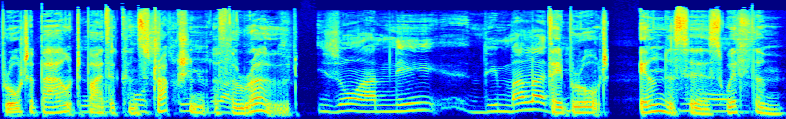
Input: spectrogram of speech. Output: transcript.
brought about by the construction of the road, they brought illnesses with them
